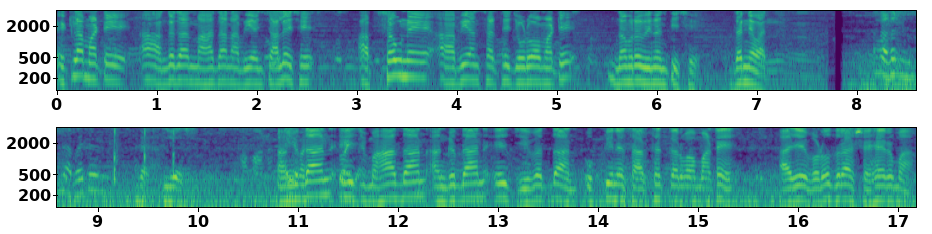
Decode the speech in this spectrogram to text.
એટલા માટે આ અંગદાન મહાદાન અભિયાન ચાલે છે. આપ સૌને આ અભિયાન સાથે જોડવા માટે નમ્ર વિનંતી છે. ધન્યવાદ. અંગદાન એ જ મહાદાન, અંગદાન એ જીવતદાન, ઉક્તિને સાર્થક કરવા માટે આજે વડોદરા શહેરમાં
